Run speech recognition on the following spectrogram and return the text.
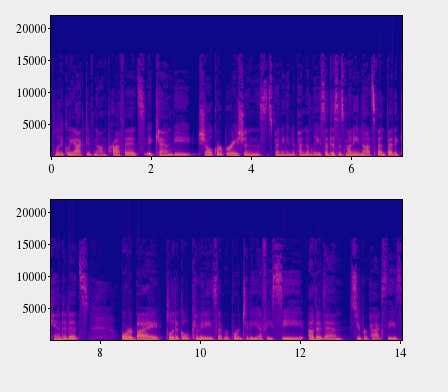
politically active nonprofits. It can be shell corporations spending independently. So, this is money not spent by the candidates or by political committees that report to the FEC other than super PACs. These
